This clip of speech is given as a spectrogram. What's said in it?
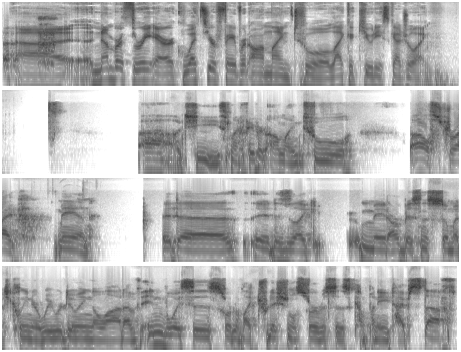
Uh, number three, Eric. What's your favorite online tool, like Acuity scheduling? Oh, geez, my favorite online tool. Oh, Stripe, man, it uh, it has like made our business so much cleaner. We were doing a lot of invoices, sort of like traditional services company type stuff.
